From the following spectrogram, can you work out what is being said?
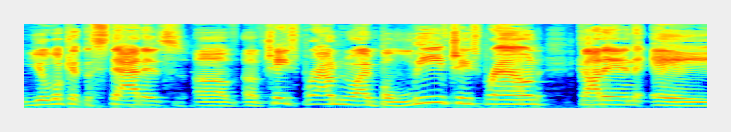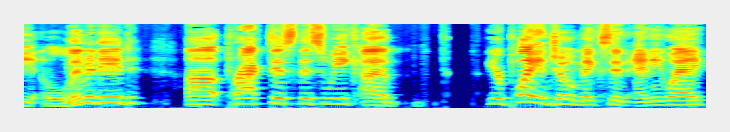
you look at the status of, of Chase Brown, who I believe Chase Brown got in a limited uh, practice this week. Uh, you're playing Joe Mixon anyway,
